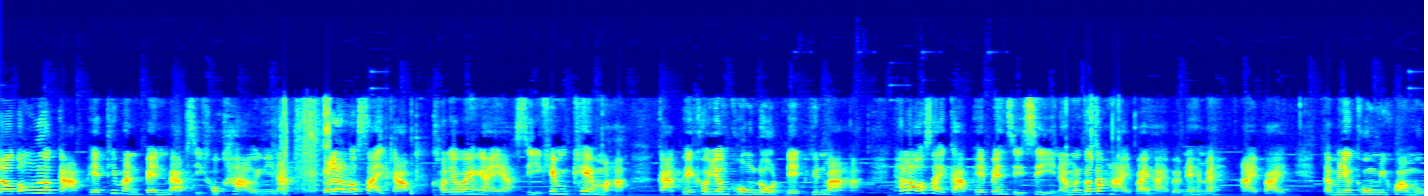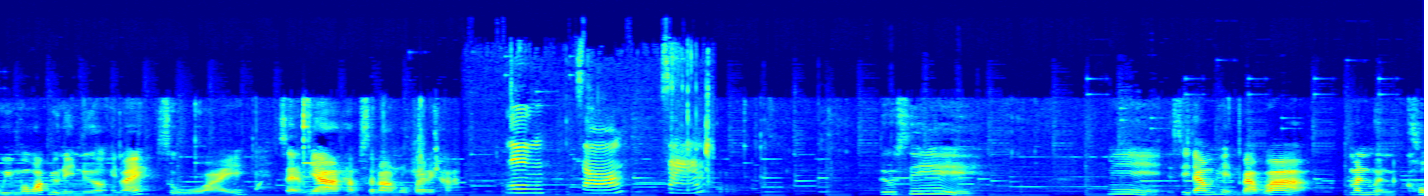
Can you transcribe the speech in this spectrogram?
เราต้องเลือกกากเพชรที่มันเป็นแบบสีขาวๆอย่างนี้นะ เวลาเราใส่กับเขาเรียกว่ายังไงอะสีเข้มๆอะค่ะ กากเพชรเขายังคงโดดเด่นขึ้นมาค่ะ ถ้าเราใส่กากเพชรเป็นสีๆนะมันก็จะหายไปหายแบบนี้เห็นไหมหายไป แต่มันยังคงมีความมาวิงมาวับอยู่ในเนืองเห็นไหมสวยใส่น้ำยาทำสลามลงไปเลยค่ะดูสินี่สีดำเห็นแบบว่ามันเหมือนโคล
